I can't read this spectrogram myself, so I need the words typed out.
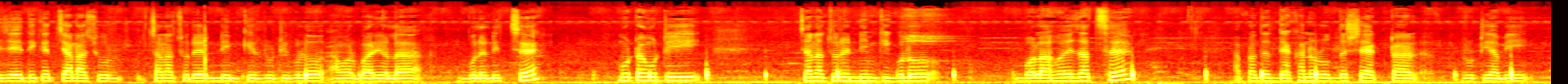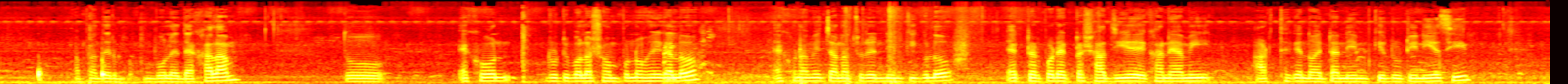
এই যে এদিকে চানাচুর, চানাচুরের নিমকির রুটিগুলো আমার বাড়িওয়ালা বলে নিচ্ছে। মোটামুটি চানাচুরের নিমকিগুলো বলা হয়ে যাচ্ছে। আপনাদের দেখানোর উদ্দেশ্যে একটা রুটি আমি আপনাদের বলে দেখালাম। তো এখন রুটি বলা সম্পূর্ণ হয়ে গেল। এখন আমি চানাচুরের নিমকিগুলো একটার পর একটা সাজিয়ে এখানে আমি আট থেকে নয়টা নিমকির রুটি নিয়েছি।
